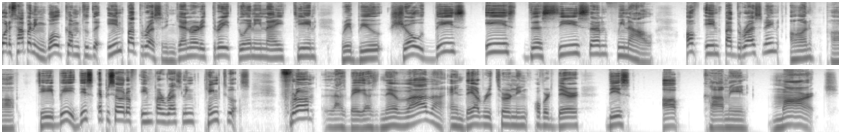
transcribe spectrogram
What is happening? Welcome to the Impact Wrestling January 3, 2019 review show. This is the season finale of Impact Wrestling on Pop TV. This episode of Impact Wrestling came to us from Las Vegas, Nevada, and they are returning over there this upcoming March.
